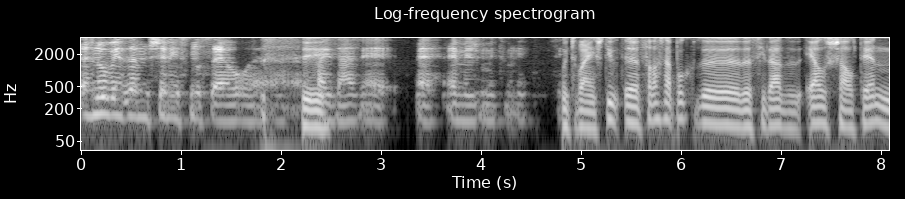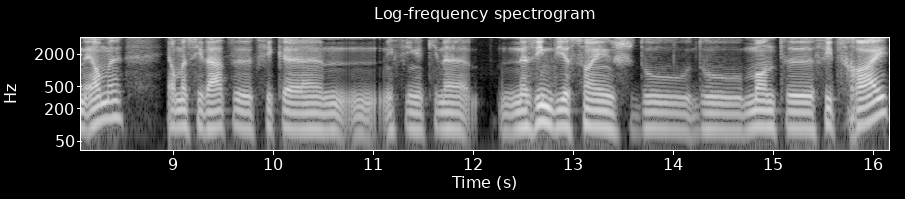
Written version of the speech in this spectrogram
as nuvens a mexerem-se no céu, a, a paisagem é, é, é, mesmo muito bonito. Sim. Muito bem. Estive, uh, falaste há pouco de, da cidade de El Chalten, é uma, é uma cidade que fica, enfim, aqui na, nas imediações do, do Monte Fitzroy.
